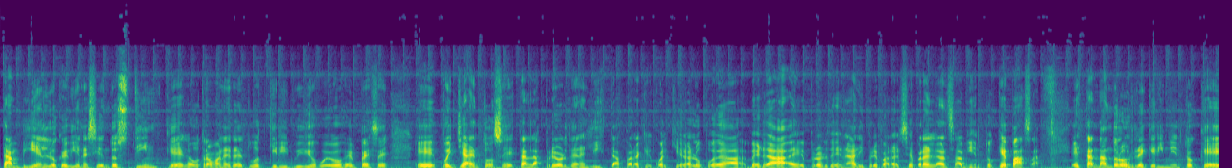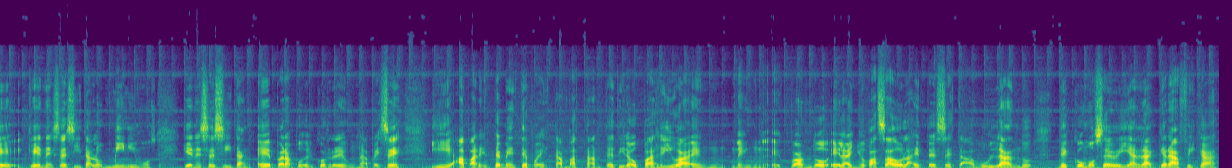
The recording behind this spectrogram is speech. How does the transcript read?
también lo que viene siendo Steam, que es la otra manera de tú adquirir videojuegos en PC, eh, pues ya entonces están las preórdenes listas para que cualquiera lo pueda, ¿verdad? Eh, preordenar y prepararse para el lanzamiento. ¿Qué pasa? Están dando los requerimientos que, que necesitan, los mínimos que necesitan para poder correr una PC. Y aparentemente pues están bastante tirados para arriba en, eh, cuando el año pasado la gente se estaba burlando de cómo se veían las gráficas.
